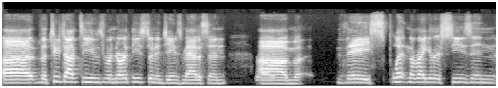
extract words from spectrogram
Uh the two top teams were Northeastern and James Madison. right. Um they split in the regular season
